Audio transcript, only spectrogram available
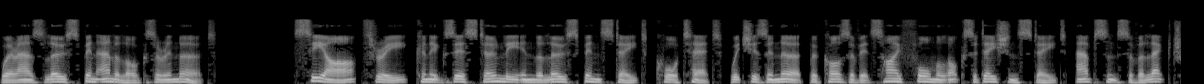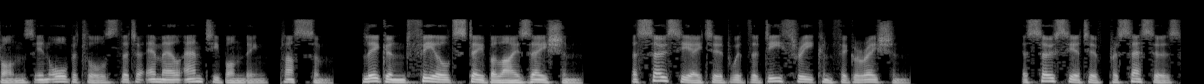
whereas low-spin analogues are inert. Cr can exist only in the low-spin state quartet, which is inert because of its high formal oxidation state, absence of electrons in orbitals that are ML antibonding, plus some ligand field stabilization associated with the D3 configuration. Associative processes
